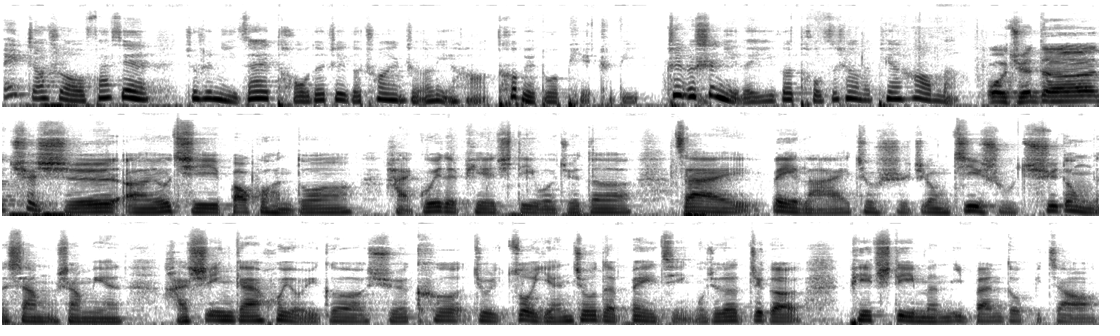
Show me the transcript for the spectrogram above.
哎，教授，我发现就是你在投的这个创业者里哈，特别多 PhD，这个是你的一个投资上的偏好吗？我觉得确实，呃，尤其包括很多海归的 PhD，我觉得在未来就是这种技术驱动的项目上面，还是应该会有一个学科，就做研究的背景。我觉得这个 PhD 们一般都比较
